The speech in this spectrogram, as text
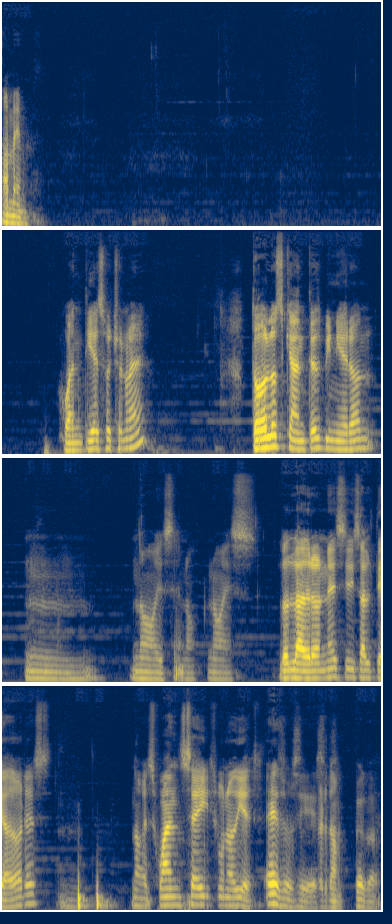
Amén. Juan 10, 8, 9. Todos los que antes vinieron, mm, no, ese no, no es. Los ladrones y salteadores, mm, no, es Juan 6, 1, 10. Eso sí es. Perdón. Perdón.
